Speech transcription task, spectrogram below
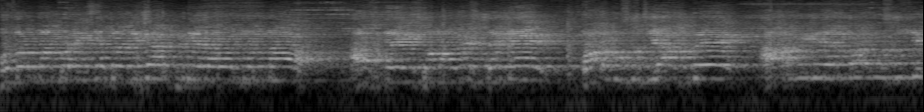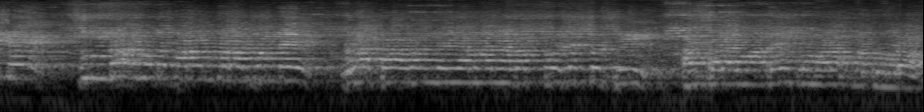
মুসলমান রোহিঙ্গাদের অধিকার ফিরিয়ে দেওয়ার জন্য আজকে এই সমাবেশ থেকে কর্মসূচি আসবে। আমি এই কর্মসূচিকে সুন্দর মতো পালন করার জন্য ওরা আহ্বান জানিয়ে আমার বক্তব্য শেষ করছি। আসসালামু আলাইকুম রহমতুল্লাহ।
